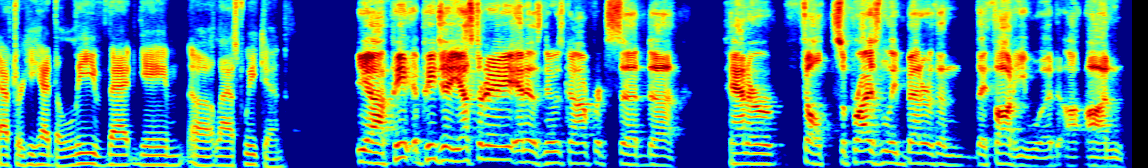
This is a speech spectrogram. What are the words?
after he had to leave that game uh, last weekend? Yeah, P- PJ yesterday in his news conference said uh, Tanner felt surprisingly better than they thought he would uh, on,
